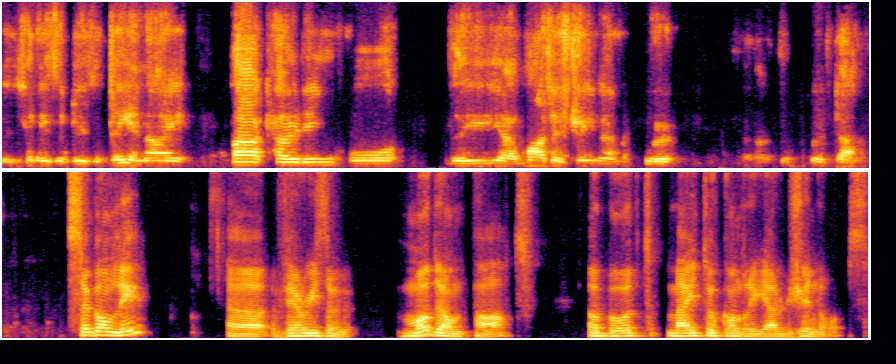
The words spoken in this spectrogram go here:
You can either do the DNA barcoding or the mitogenomic work we've done. Secondly, uh, there is a modern part about mitochondrial genomes.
